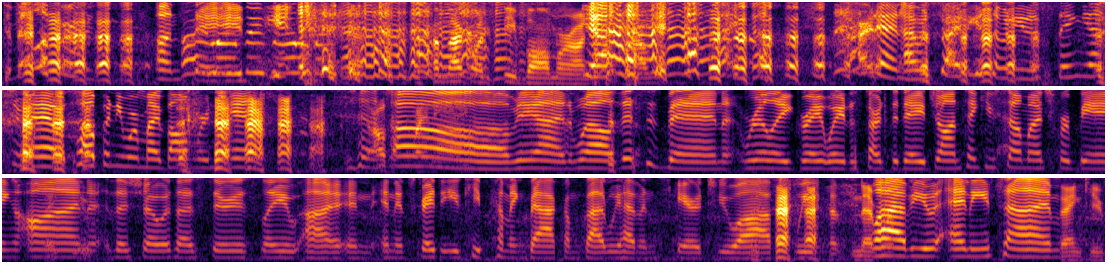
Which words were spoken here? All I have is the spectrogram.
developers" on stage. I'm not going Steve Ballmer on. Yeah. Darn it! I was trying to get somebody to sing yesterday. I was hoping you were my Ballmer dance. Oh man! Well, this has been a really great way to start the day, John. Thank you so much for being on the show with us. Seriously, uh, and, and it's great that you keep coming back. I'm glad we haven't scared you off. We, Never. will have you anytime. Thank you.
